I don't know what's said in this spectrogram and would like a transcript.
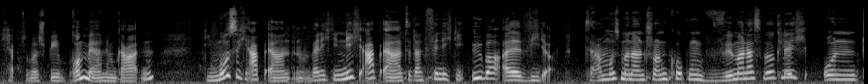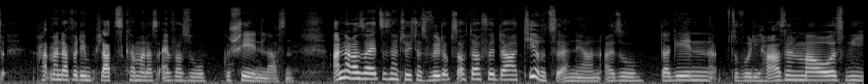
ich habe zum Beispiel Brombeeren im Garten, die muss ich abernten. Und wenn ich die nicht abernte, dann finde ich die überall wieder. Da muss man dann schon gucken, will man das wirklich und hat man dafür den Platz, kann man das einfach so geschehen lassen. Andererseits ist natürlich das Wildobst auch dafür da, Tiere zu ernähren. Also da gehen sowohl die Haselmaus wie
